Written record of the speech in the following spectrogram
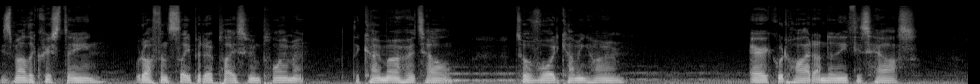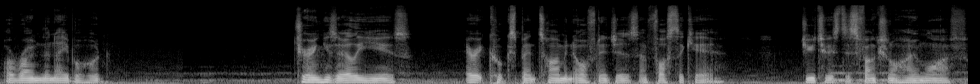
His mother, Christine, would often sleep at her place of employment, the Como Hotel, to avoid coming home. Eric would hide underneath his house or roam the neighbourhood. During his early years, Eric Cooke spent time in orphanages and foster care, due to his dysfunctional home life.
